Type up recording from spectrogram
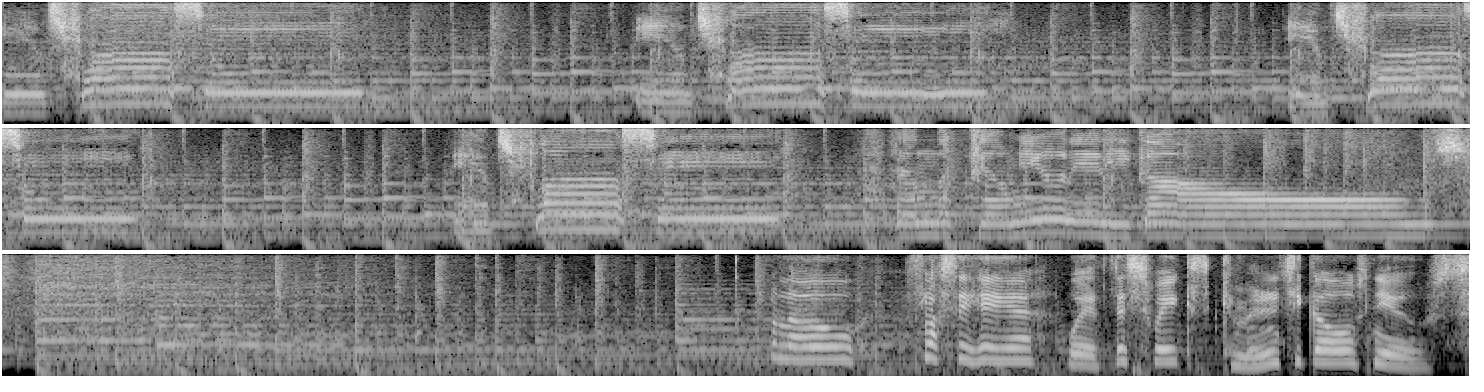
It's Flossie. It's Flossie. It's Flossie. It's Flossie. Flossie here with this week's Community Goals News.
